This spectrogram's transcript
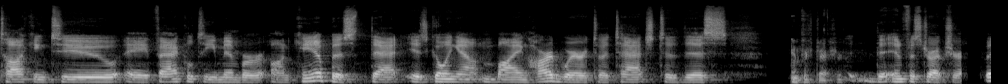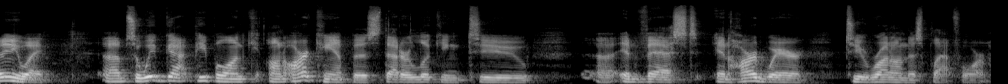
talking to a faculty member on campus that is going out and buying hardware to attach to this infrastructure. The infrastructure. But anyway, um, so we've got people on on our campus that are looking to uh, invest in hardware to run on this platform.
